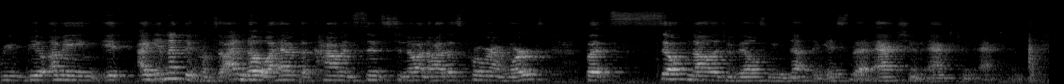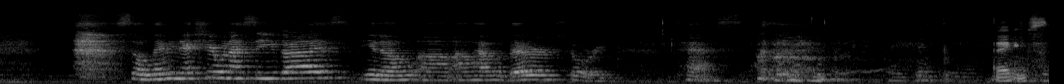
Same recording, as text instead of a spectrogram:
reveal. I mean, it. I get nothing from so. I know I have the common sense to know. I know how this program works, but self knowledge avails me nothing. It's the action, action, action. So maybe next year when I see you guys, you know, um, I'll have a better story. Pass. Thanks.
